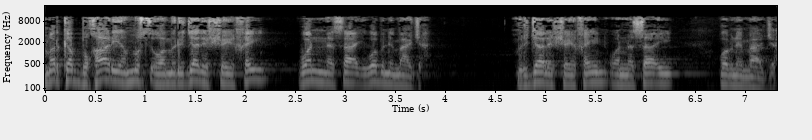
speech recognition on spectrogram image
marka bukhaari waa min rijaal shaykhayn wاnasaa'i wbni maaja min rijaal shaykhayn wاnasaa'i wbni maaja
